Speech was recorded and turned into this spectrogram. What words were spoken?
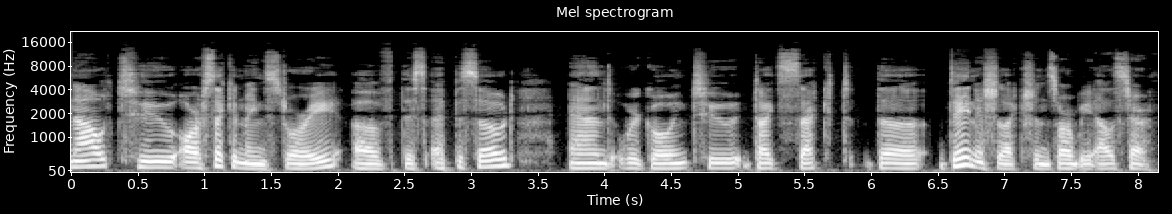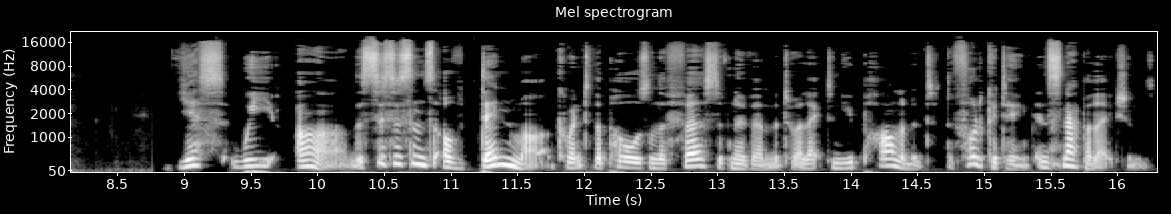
Now to our second main story of this episode, and we're going to dissect the Danish elections, aren't we, Alistair? Yes, we are. The citizens of Denmark went to the polls on the 1st of November to elect a new parliament, the Folketing, in snap elections.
